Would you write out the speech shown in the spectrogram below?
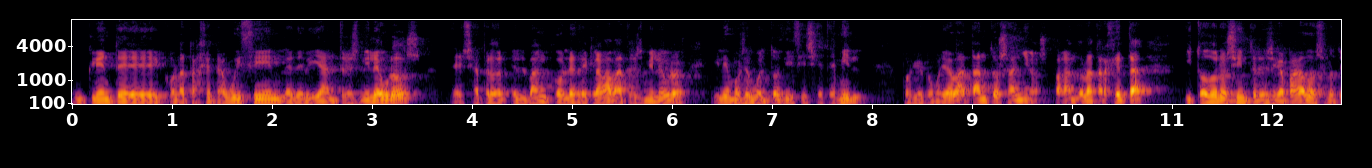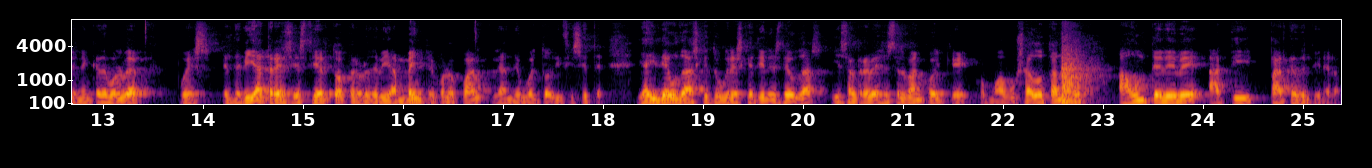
Un cliente con la tarjeta Within le debían 3.000 euros, eh, perdón, el banco le reclamaba 3.000 euros y le hemos devuelto 17.000, porque como lleva tantos años pagando la tarjeta, y todos los intereses que ha pagado se lo tienen que devolver, pues él debía 3 y es cierto, pero le debían 20, con lo cual le han devuelto 17. Y hay deudas que tú crees que tienes deudas y es al revés, es el banco el que, como ha abusado tanto, aún te debe a ti parte del dinero.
